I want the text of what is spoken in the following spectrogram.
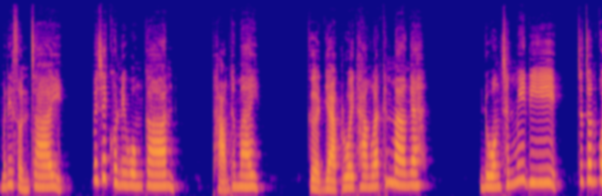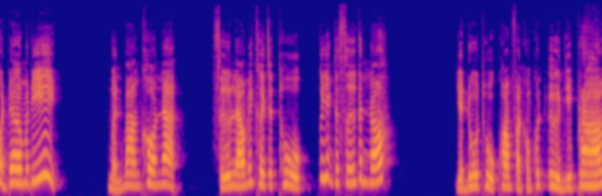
ไม่ได้สนใจ ไม่ใช่คนในวงการ ถามทำไม เกิดอยากรวยทางลัดขึ้นมาไง ดวงฉันไม่ดี จะจนกว่าเดิมมาดิ เหมือนบางคนน่ะ ซื้อแล้วไม่เคยจะถูกก็ยังจะซื้อกันเนาะ อย่าดูถูกความฝันของคนอื่นยายปราง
